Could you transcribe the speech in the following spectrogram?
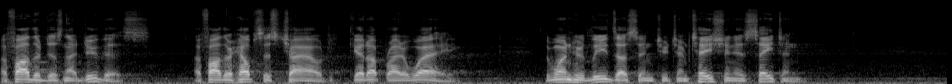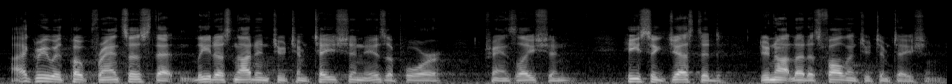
A father does not do this. A father helps his child get up right away. The one who leads us into temptation is Satan. I agree with Pope Francis that lead us not into temptation is a poor translation he suggested, do not let us fall into temptation.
